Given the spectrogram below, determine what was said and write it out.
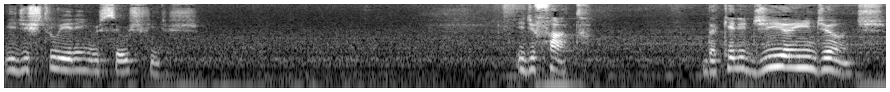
e destruírem os seus filhos. E de fato, daquele dia em diante,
